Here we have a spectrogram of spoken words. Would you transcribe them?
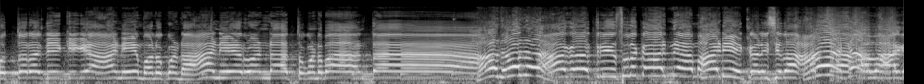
ಉತ್ತರ ದಿಕ್ಕಿಗೆ ಆನೆ ಮಲ್ಕೊಂಡ ಆನೆ ರೋಂಡ ತಗೊಂಡ ಬಾ ಅಂತ. ಆಗ ತ್ರಿಶುಲ್ಕ ಆಜ್ಞೆ ಮಾಡಿ ಕಳಿಸಿದ ಆವಾಗ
